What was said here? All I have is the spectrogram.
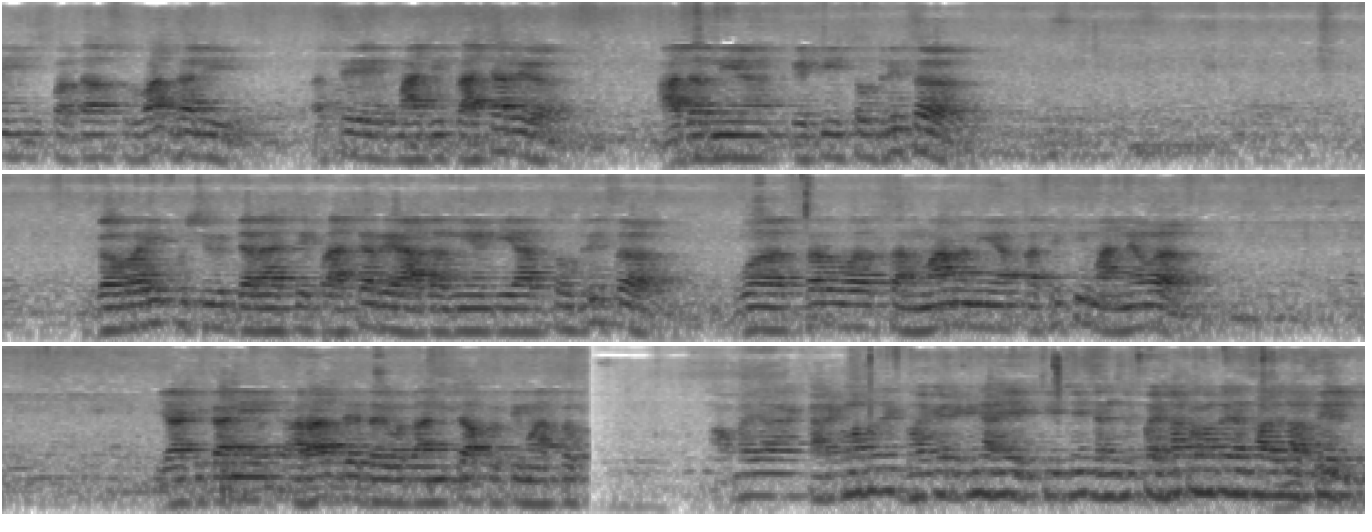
ही स्पर्धा सुरुवात झाली. असे माजी प्राचार्य आदरणीय K T Chaudhari sir Gaurai कृषी विद्यालयाचे प्राचार्य आदरणीय डी आर चौधरी सर व सर्व सन्माननीय अतिथी मान्यवर. या ठिकाणी आराध्य दैवतांच्या प्रतिमाचं आपल्या या कार्यक्रमाचा एक भाग या ठिकाणी आहे की जे ज्यांचे पहिला क्रमांक ज्यांचा आलेला असेल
